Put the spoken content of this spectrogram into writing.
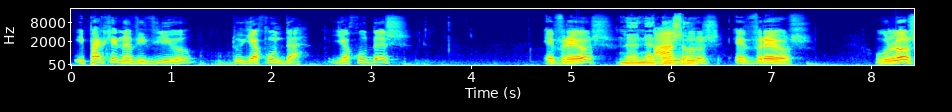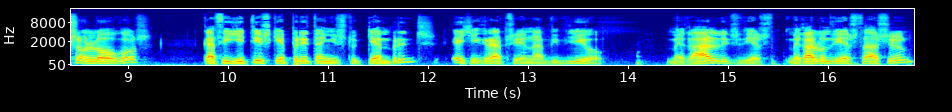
υπάρχει ένα βιβλίο του Γιαχούντα. Γιαχούντας Εβραίος, ναι, ναι, Άγγλος Εβραίος, γλώσσολόγος, καθηγητής και πρίτανης του Κέμπριντς, έχει γράψει ένα βιβλίο μεγάλων διαστάσεων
